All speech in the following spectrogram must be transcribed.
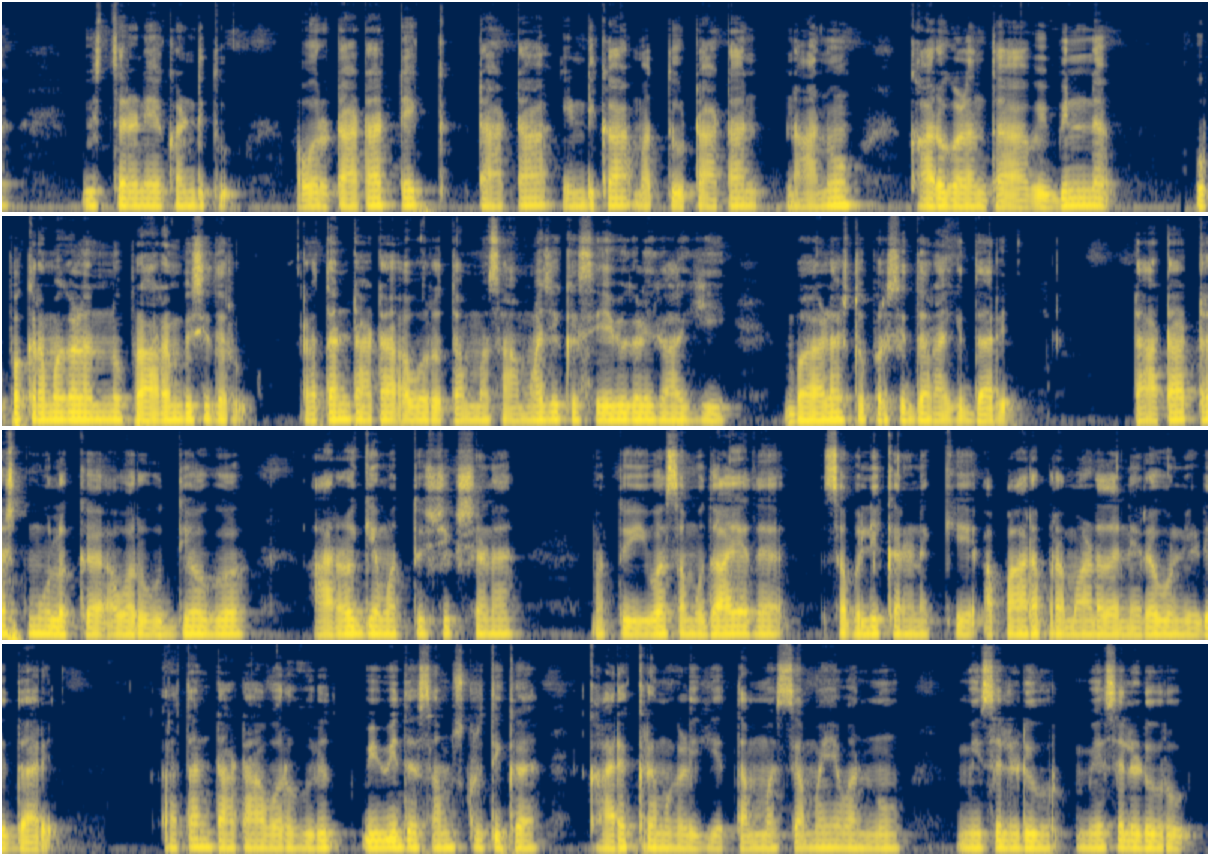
ವಿಸ್ತರಣೆಯ ಕಂಡಿತು. ಅವರು ಟಾಟಾ ಟೆಕ್, ಟಾಟಾ ಇಂಡಿಕಾ ಮತ್ತು ಟಾಟಾ ನಾನೋ ಕಾರುಗಳಂತಹ ವಿಭಿನ್ನ ಉಪಕ್ರಮಗಳನ್ನು ಪ್ರಾರಂಭಿಸಿದರು. ರತನ್ ಟಾಟಾ ಅವರು ತಮ್ಮ ಸಾಮಾಜಿಕ ಸೇವೆಗಳಿಗಾಗಿ ಬಹಳಷ್ಟು ಪ್ರಸಿದ್ಧರಾಗಿದ್ದಾರೆ. ಟಾಟಾ ಟ್ರಸ್ಟ್ ಮೂಲಕ ಅವರು ಉದ್ಯೋಗ, ಆರೋಗ್ಯ ಮತ್ತು ಶಿಕ್ಷಣ ಮತ್ತು ಯುವ ಸಮುದಾಯದ ಸಬಲೀಕರಣಕ್ಕೆ ಅಪಾರ ಪ್ರಮಾಣದ ನೆರವು ನೀಡಿದ್ದಾರೆ. ರತನ್ ಟಾಟಾ ಅವರು ವಿರು ವಿವಿಧ ಸಾಂಸ್ಕೃತಿಕ ಕಾರ್ಯಕ್ರಮಗಳಿಗೆ ತಮ್ಮ ಸಮಯವನ್ನು ಮೀಸಲಿಡುವರು ಮೀಸಲಿಡುವರು.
